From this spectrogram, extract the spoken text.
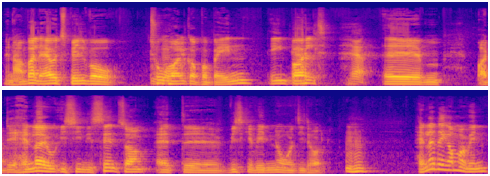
Men håndbold er jo et spil, hvor to mm-hmm. hold går på banen, en bold. Ja. ja. Øhm, og det handler jo i sin essens om, at øh, vi skal vinde over dit hold. Mm-hmm. Handler det ikke om at vinde?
